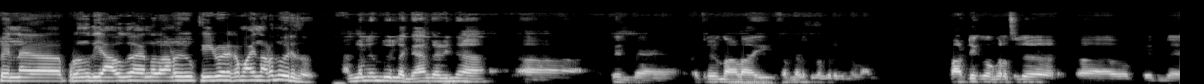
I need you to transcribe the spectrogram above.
പിന്നെ പ്രതിനിധിയാവുക എന്നതാണ് ഒരു കീഴ്വഴക്കമായി നടന്നു വരുന്നത് അങ്ങനെയൊന്നുമില്ല. ഞാൻ കഴിഞ്ഞ പിന്നെ എത്രയോ നാളായി സമ്മേളനത്തിൽ പങ്കെടുക്കുന്നതാണ്. പാർട്ടി കോൺഗ്രസിൽ പിന്നെ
